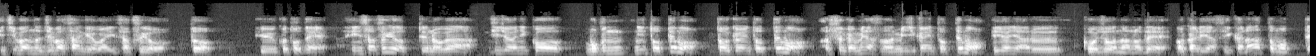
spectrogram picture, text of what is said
一番の地場産業が印刷業ということで印刷業っていうのが非常にこう僕にとっても東京にとってもそれから皆さんの身近にとっても非常にある工場なので分かりやすいかなと思って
